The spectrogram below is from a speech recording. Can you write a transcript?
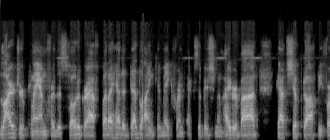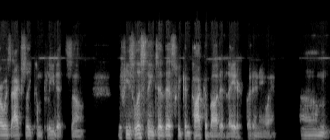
larger plan for this photograph, but I had a deadline to make for an exhibition in Hyderabad, got shipped off before it was actually completed. So if he's listening to this, we can talk about it later. But anyway, um,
